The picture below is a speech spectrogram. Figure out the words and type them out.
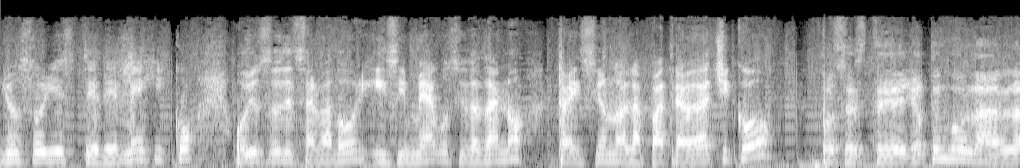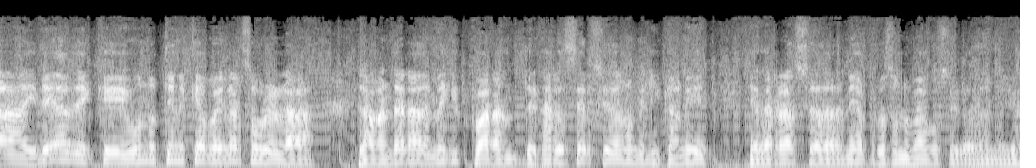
yo soy este de México o yo soy de El Salvador y si me hago ciudadano traiciono a la patria, ¿verdad, chico? Pues este, yo tengo la, la idea de que uno tiene que bailar sobre la, la bandera de México para dejar de ser ciudadano mexicano y, y agarrar ciudadanía, por eso no me hago ciudadano yo.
